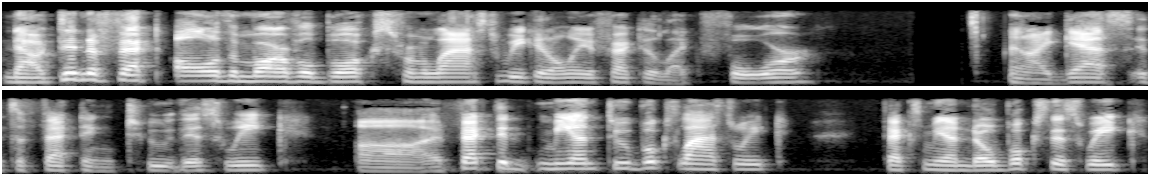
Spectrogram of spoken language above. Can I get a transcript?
Now, it didn't affect all of the Marvel books from last week. It only affected like four. And I guess it's affecting two this week. Uh, it affected me on two books last week. Affects me on no books this week.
